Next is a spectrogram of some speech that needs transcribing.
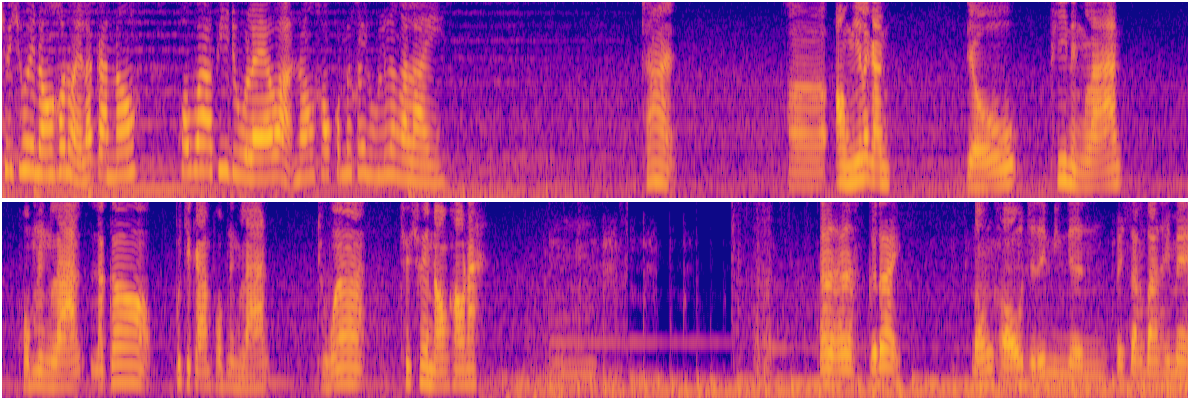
ช่วยๆน้องเขาหน่อยละกันเนาะ เพราะว่าพี่ดูแล้วอะ น้องเขาก็ไม่ค่อยรู้เรื่องอะไร ใช่ เอ่อ เอางี้แล้วกัน เดี๋ยว พี่หนึ่งล้าน ผมหนึ่งล้าน แล้วก็ผู้จัดการผมหนึ่งล้าน ถือว่าช่วยช่วยๆน้องเขานะอืมอ่าฮะก็ได้ น้องเขาจะได้มีเงินไปสร้างบ้านให้แม่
